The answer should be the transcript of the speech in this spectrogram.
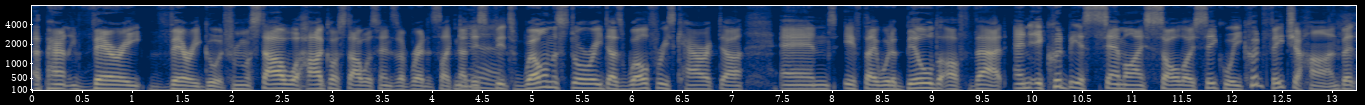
apparently very very good from a Star Wars hardcore Star Wars fans that I've read. It's like no, this fits well in the story, does well for his character, and if they were to build off that, and it could be a semi solo sequel, you could feature Han, but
